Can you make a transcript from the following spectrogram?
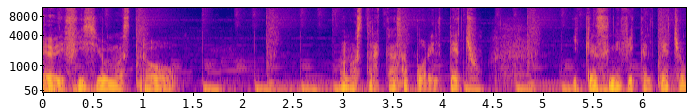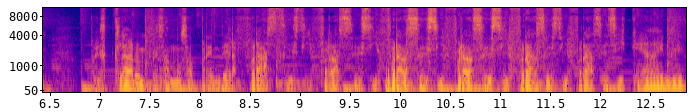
edificio, nuestro o nuestra casa por el techo. ¿Y qué significa el techo? Pues claro, empezamos a aprender frases y frases y frases y frases y frases y frases y que, ay,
